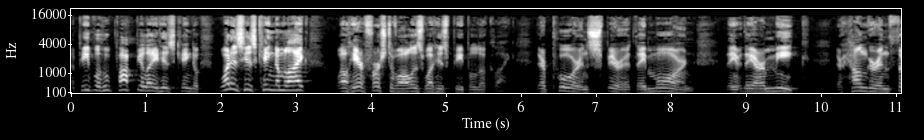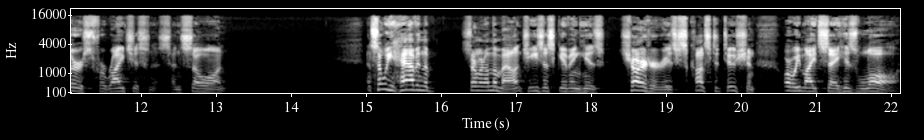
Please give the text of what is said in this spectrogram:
the people who populate his kingdom. What is his kingdom like? Well, here, first of all, is what his people look like. They're poor in spirit. They mourn. They, they are meek. Their hunger and thirst for righteousness, and so on. And so we have in the Sermon on the Mount Jesus giving his charter, his constitution, or we might say his law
